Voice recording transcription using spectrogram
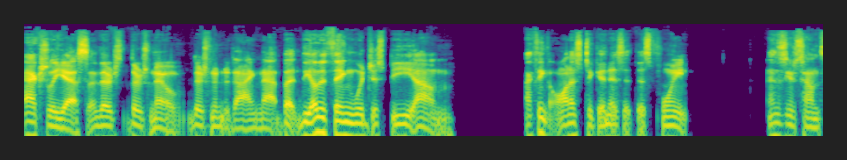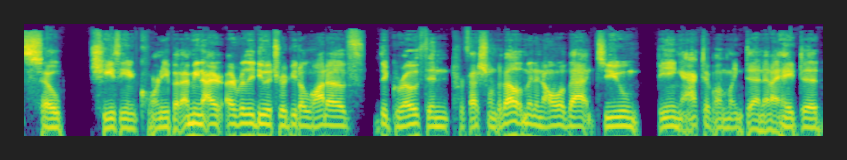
actually yes. and There's there's no there's no denying that. But the other thing would just be, um, I think, honest to goodness, at this point, and this is gonna sound so cheesy and corny, but I mean, I, I really do attribute a lot of the growth in professional development and all of that to being active on LinkedIn. And I hate to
